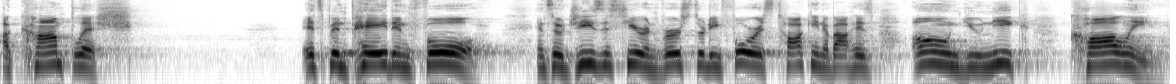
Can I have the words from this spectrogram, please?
accomplished, it's been paid in full. And so, Jesus here in verse 34 is talking about his own unique calling.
